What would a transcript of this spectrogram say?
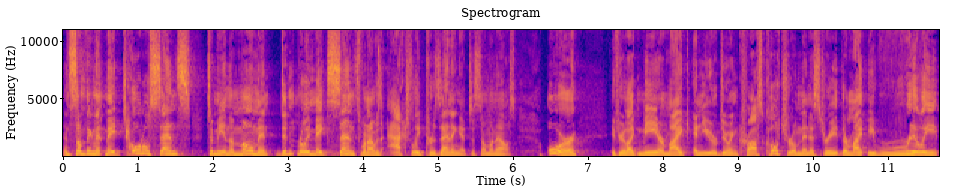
And something that made total sense to me in the moment didn't really make sense when I was actually presenting it to someone else. Or if you're like me or Mike and you're doing cross cultural ministry, there might be really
